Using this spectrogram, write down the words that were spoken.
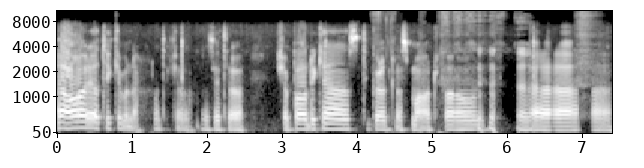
Ja, jag tycker väl det. Jag, tycker det. jag sitter och kör podcast, går runt med smartphone. Ja. Uh, uh,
